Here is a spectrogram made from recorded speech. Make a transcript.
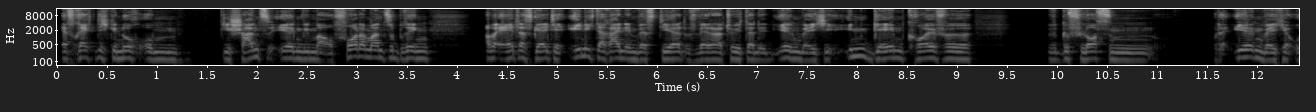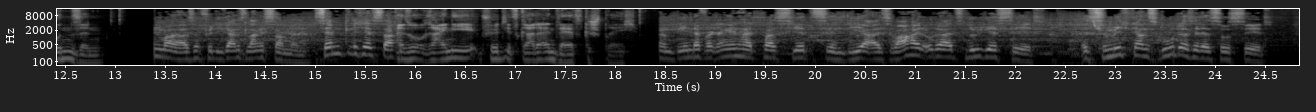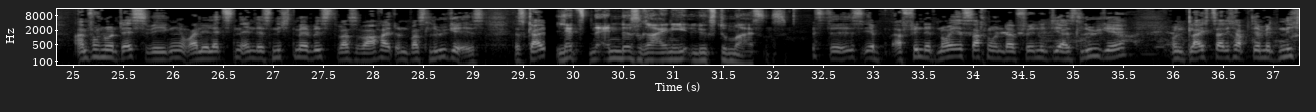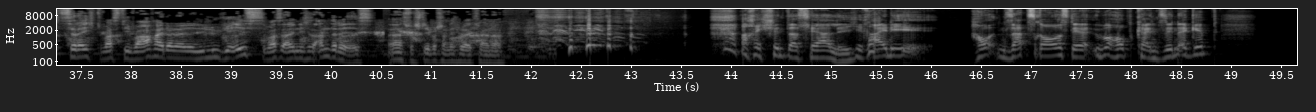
Erst recht nicht genug, um die Chance irgendwie mal auf Vordermann zu bringen. Aber er hätte das Geld ja eh nicht da rein investiert. Es wäre natürlich dann in irgendwelche Ingame-Käufe geflossen oder irgendwelcher Unsinn. Mal, also für die ganz langsamen. Sämtliche Sachen, Also Reini führt jetzt gerade ein Selbstgespräch. die in der Vergangenheit passiert sind, die ihr als Wahrheit oder als Lüge seht, ist für mich ganz gut, dass ihr das so seht. Einfach nur deswegen, weil ihr letzten Endes nicht mehr wisst, was Wahrheit und was Lüge ist. Das Letzten Endes, Reini, lügst du meistens. Geilste ist, ihr erfindet neue Sachen und erfindet die als Lüge und gleichzeitig habt ihr mit nichts recht, was die Wahrheit oder die Lüge ist, was eigentlich das andere ist. Ah, Das versteht wahrscheinlich wieder keiner. Ach, ich finde das herrlich. Reini haut einen Satz raus, der überhaupt keinen Sinn ergibt.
